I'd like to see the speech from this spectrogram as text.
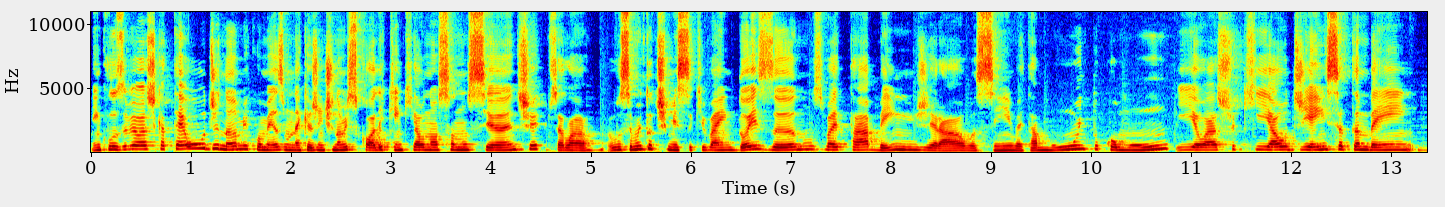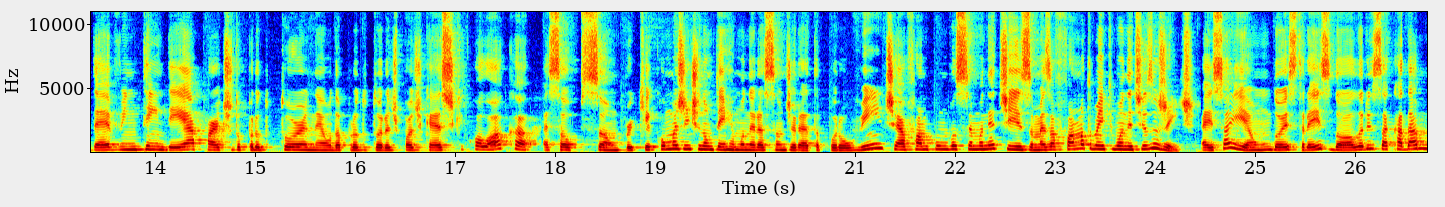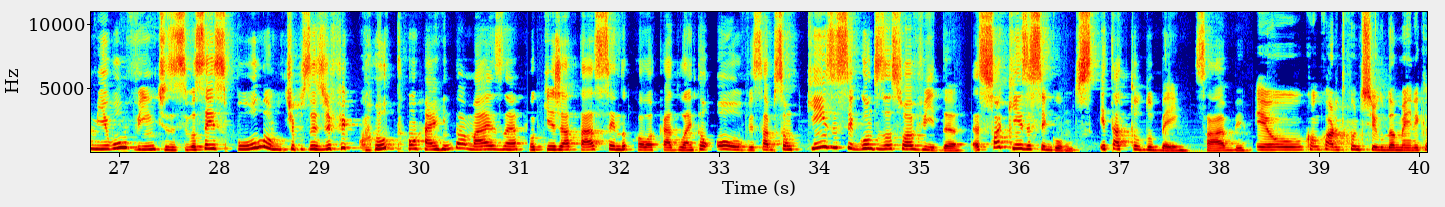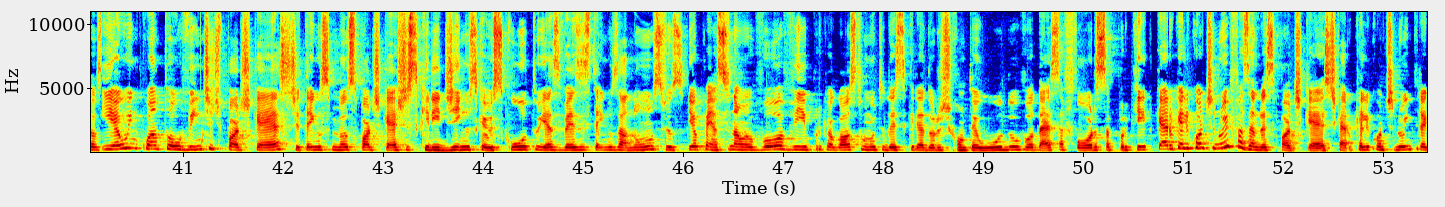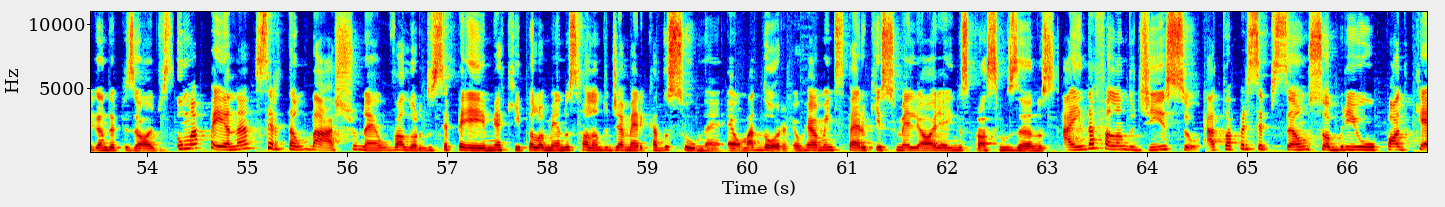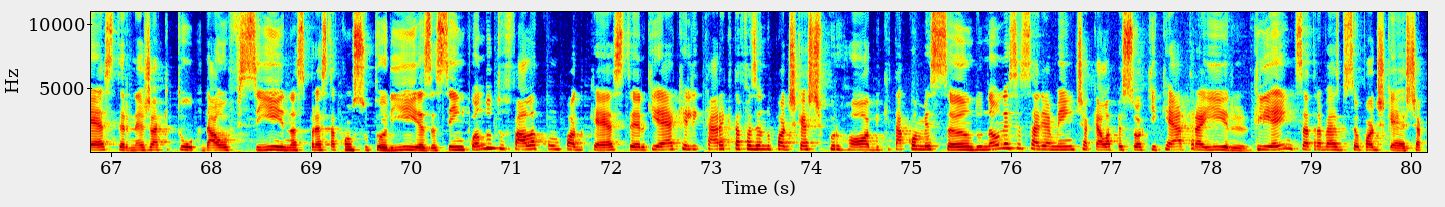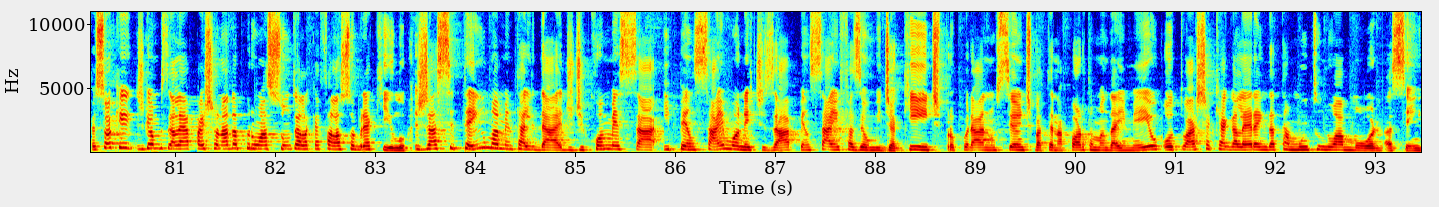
Inclusive eu acho que até o dinâmico mesmo, né, que a gente não escolhe quem que é o nosso anunciante, sei lá, eu vou ser muito otimista que vai em dois anos vai estar tá bem geral, assim, vai estar tá tá muito comum e eu acho que a audiência também deve entender a parte do produtor, né, ou da produtora de podcast que coloca essa opção, porque como a gente não tem remuneração direta por ouvinte, é a forma como você monetiza, mas a forma também que monetiza, gente, é isso aí, é um, dois, três dólares a cada mil ouvintes, e se vocês pulam, tipo, vocês dificultam ainda mais, né, o que já tá sendo colocado lá, então ouve, sabe, são 15 segundos da sua vida, é só 15 segundos, e tá tudo bem, sabe? Eu concordo contigo, Domênica, e eu, enquanto ouvinte de podcast, tenho os meus podcasts queridinhos que eu escuto, e às vezes tem os anúncios, e eu penso, não, eu vou ouvir porque eu gosto muito desse criador de conteúdo, vou dar essa força, porque quero que ele continue fazendo esse podcast, quero que ele continue entregando episódios. Uma pena ser tão baixo, né, o valor do CPM aqui, pelo menos falando de América do Sul, né? É uma dor. Eu realmente espero que isso melhore aí nos próximos anos. Ainda falando disso, a tua percepção sobre o podcaster, né, já que tu dá oficinas, presta consultorias, assim, quando tu fala com um podcaster que é aquele cara que tá fazendo podcast por hobby, que tá começando, não necessariamente aquela pessoa que quer atrair clientes através do seu podcast. A pessoa que, digamos, ela é apaixonada por um assunto, ela quer falar sobre aquilo. Já se tem uma mentalidade de começar e pensar em monetizar, pensar em fazer um media kit, procurar anunciante, bater na porta, mandar e-mail, ou tu acha que a galera ainda tá muito no amor, assim?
